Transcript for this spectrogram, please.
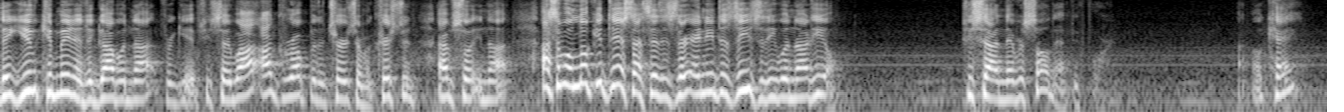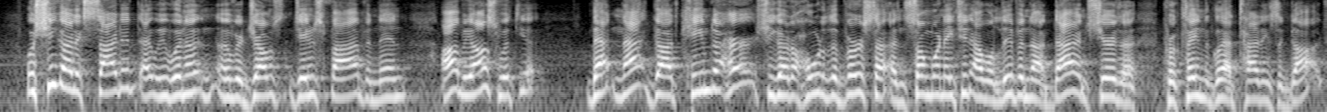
that you've committed that God would not forgive? She said, Well, I grew up in the church. I'm a Christian. Absolutely not. I said, Well, look at this. I said, Is there any disease that He would not heal? She said, I never saw that before. Okay. Well, she got excited. We went over James 5, and then I'll be honest with you, that night God came to her. She got a hold of the verse in Psalm 118, I will live and not die, and share the proclaim the glad tidings of God.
